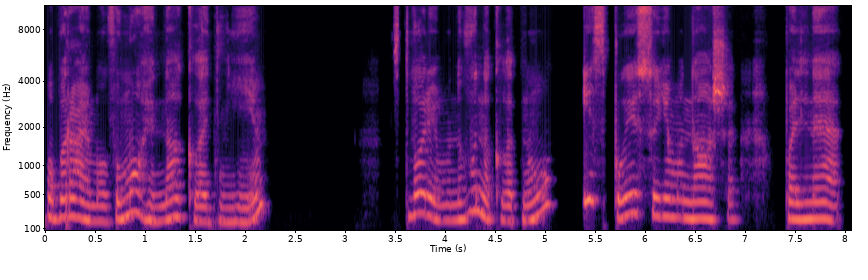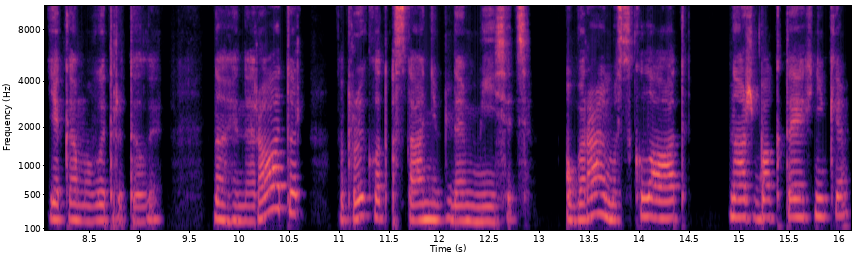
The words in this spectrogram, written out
обираємо вимоги накладні, створюємо нову накладну і списуємо наше пальне, яке ми витратили на генератор, наприклад, останнім днем місяця. Обираємо склад, наш бак техніки.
